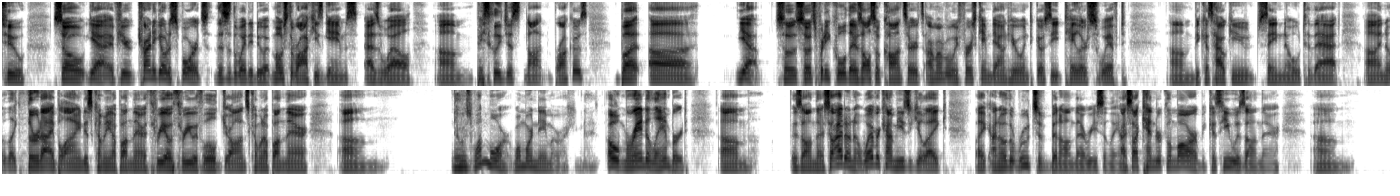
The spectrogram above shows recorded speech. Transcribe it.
too. So yeah, if you're trying to go to sports, this is the way to do it. Most of the Rockies games as well. Um, basically just not Broncos, but uh, yeah. So so it's pretty cool. There's also concerts. I remember when we first came down here, we went to go see Taylor Swift. Um, because how can you say no to that? Uh, I know like Third Eye Blind is coming up on there. 303 with Lil Jon's coming up on there. Um, there was one more, one more name I recognize. Oh, Miranda Lambert um, is on there. So I don't know, whatever kind of music you like. Like I know the Roots have been on there recently. I saw Kendrick Lamar because he was on there. Um,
